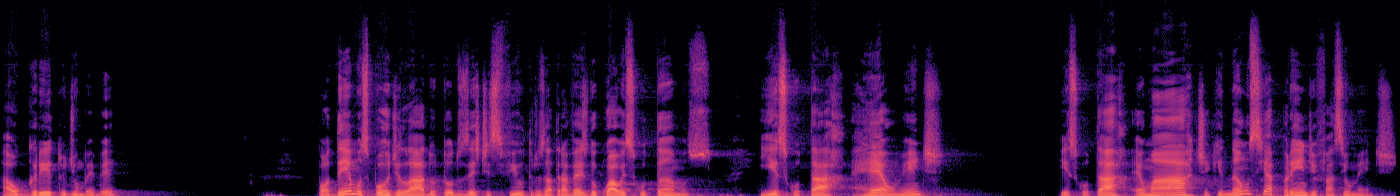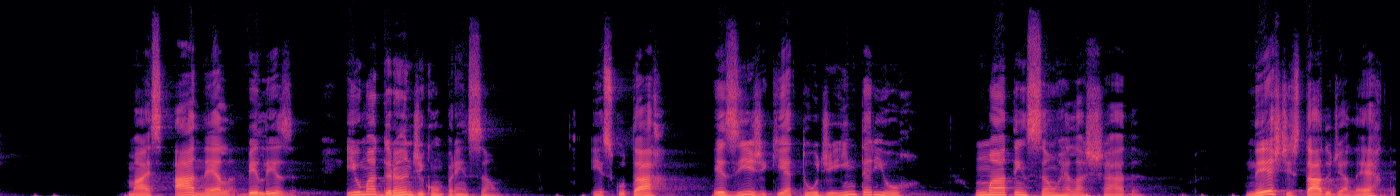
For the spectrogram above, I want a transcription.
ao grito de um bebê? Podemos pôr de lado todos estes filtros através do qual escutamos e escutar realmente? Escutar é uma arte que não se aprende facilmente, mas há nela beleza e uma grande compreensão. Escutar exige quietude interior, uma atenção relaxada, Neste estado de alerta,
